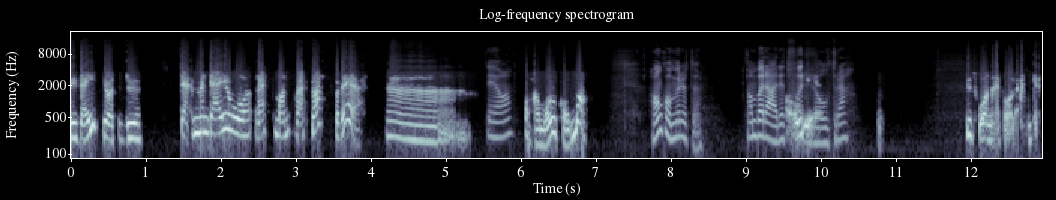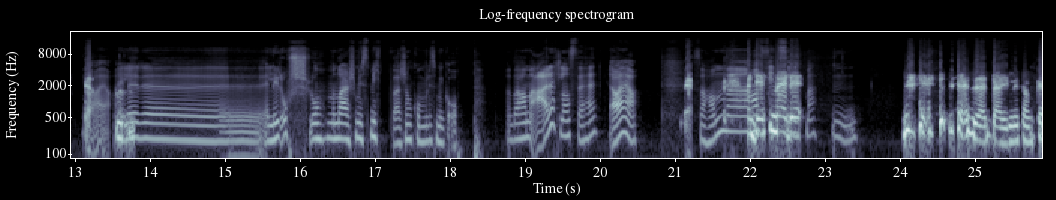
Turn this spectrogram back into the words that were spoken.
vi vet jo at du det, Men det er jo rett mann på rett plass for det. Uh, Ja. og han må jo komme. Han kommer, vet du. Han bare er i et Oh, forhold, tror jeg. Du tror han er i forhold. Ja, Ja. ja. Eller, eh, eller Oslo. Men det er så mye smitte der som kommer liksom ikke opp. Da han er et eller annet sted her. Ja, ja. Så han, eh, han det som er det- Mm. det er en deilig tanke.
